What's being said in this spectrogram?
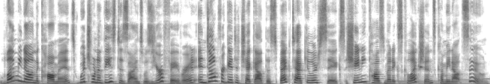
Let me know in the comments which one of these designs was your favorite and don't forget to check out the Spectacular 6 Shany Cosmetics collections coming out soon.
